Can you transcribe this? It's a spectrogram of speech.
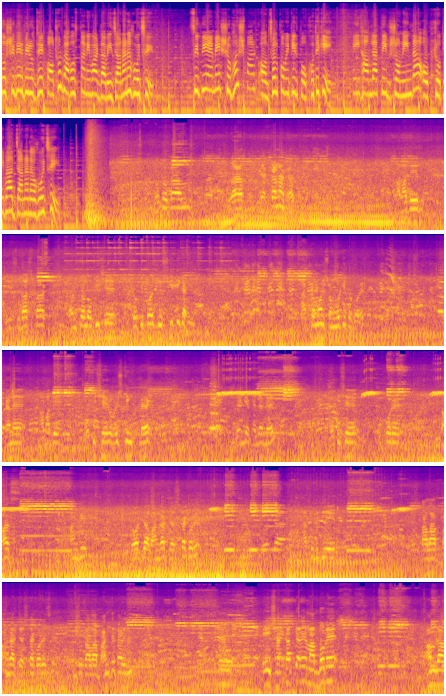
দোষীদের বিরুদ্ধে কঠোর ব্যবস্থা নেওয়ার দাবি জানানো হয়েছে। সিপিএম এর সুভাষ পার্ক অঞ্চল কমিটির পক্ষ থেকে এই হামলা তীব্র নিন্দা ও প্রতিবাদ জানানো হয়েছে। গতকাল রাত একটা নাগাদ আমাদের সুভাষ পার্ক অঞ্চল অফিসে কতিপয় দুষ্কৃতিকারী আক্রমণ সংগঠিত করে। এখানে আমাদের অফিসের ওয়েস্টিং ফ্ল্যাগ ভেঙে ফেলে দেয়। অফিসে উপরে গাছ ভাঙে, দরজা ভাঙার চেষ্টা করে। হাতুড়ি দিয়ে তালা ভাঙার চেষ্টা করেছে, কিন্তু তালা ভাঙতে পারেনি। তো এই সাক্ষাৎকারের মাধ্যমে আমরা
